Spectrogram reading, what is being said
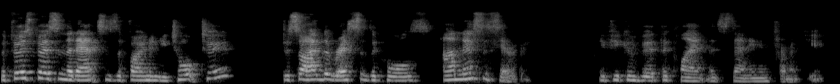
the first person that answers the phone and you talk to, decide the rest of the calls are necessary if you convert the client that's standing in front of you.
